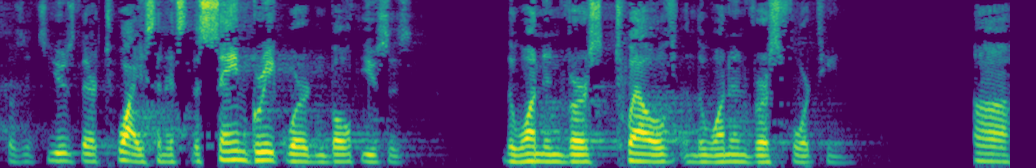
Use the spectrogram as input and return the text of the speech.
because it's used there twice, and it's the same Greek word in both uses, the one in verse 12 and the one in verse 14, uh,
